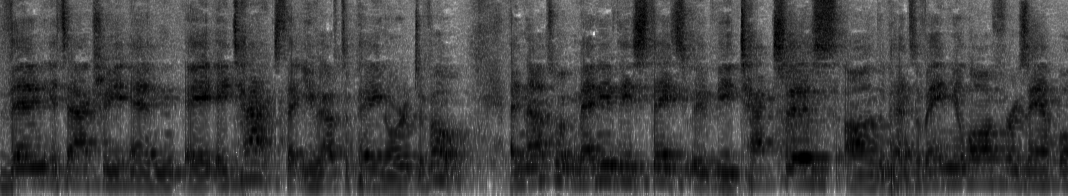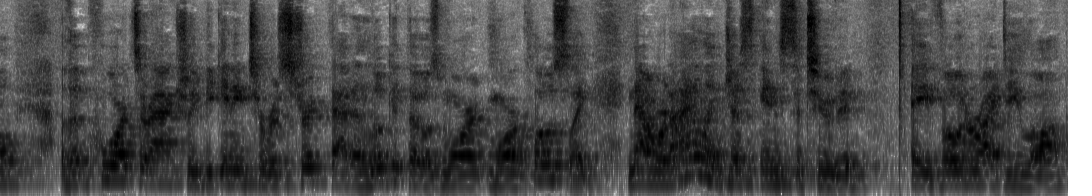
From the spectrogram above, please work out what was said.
then it's actually an, a, a tax that you have to pay in order to vote. And that's what many of these states, it would be Texas, uh, the Pennsylvania law, for example, the courts are actually beginning to restrict that and look at those more, more closely. Now, Rhode Island just instituted a voter ID law.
